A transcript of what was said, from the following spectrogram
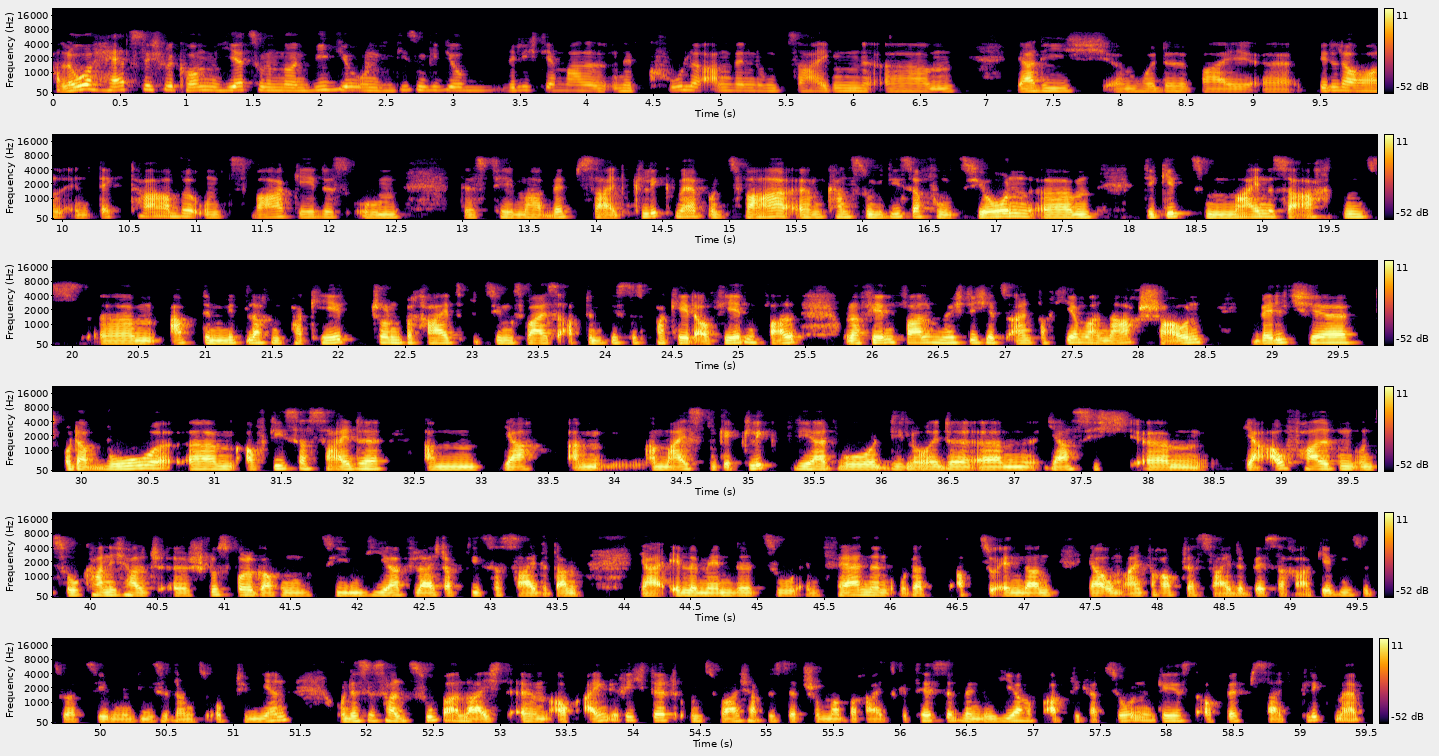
Hallo, herzlich willkommen hier zu einem neuen Video und in diesem Video will ich dir mal eine coole Anwendung zeigen, ähm, ja, die ich ähm, heute bei äh, Builderall entdeckt habe. Und zwar geht es um das Thema Website ClickMap und zwar ähm, kannst du mit dieser Funktion, ähm, die gibt es meines Erachtens ähm, ab dem mittleren Paket schon bereits, beziehungsweise ab dem Business-Paket auf jeden Fall. Und auf jeden Fall möchte ich jetzt einfach hier mal nachschauen, welche oder wo ähm, auf dieser Seite am, ja, am, am meisten geklickt wird, wo die Leute ähm, ja sich ähm, ja aufhalten und so kann ich halt äh, Schlussfolgerungen ziehen, hier vielleicht auf dieser Seite dann ja Elemente zu entfernen oder abzuändern, ja, um einfach auf der Seite bessere Ergebnisse zu erzielen und diese dann zu optimieren. Und es ist halt super leicht ähm, auch eingerichtet und zwar, ich habe das jetzt schon mal bereits getestet, wenn du hier auf Applikationen gehst, auf Website ClickMap,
